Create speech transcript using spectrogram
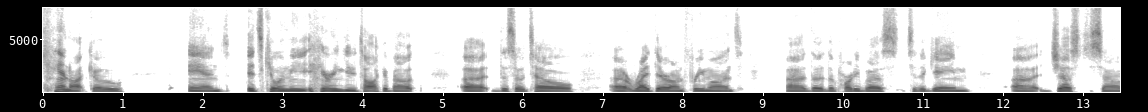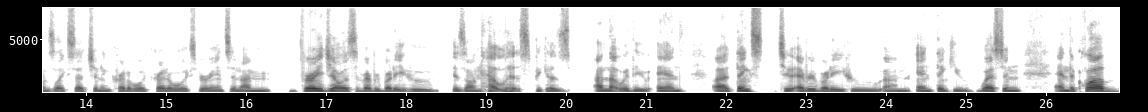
cannot go, and it's killing me hearing you talk about uh, this hotel uh, right there on Fremont. Uh, the the party bus to the game uh, just sounds like such an incredible, incredible experience, and I'm very jealous of everybody who is on that list because I'm not with you. And uh, thanks to everybody who, um, and thank you, Weston and the club,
